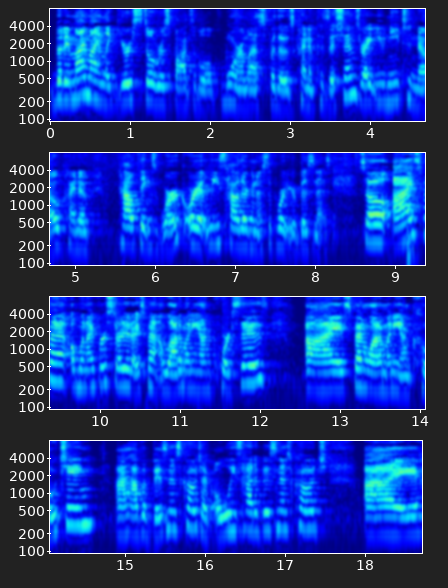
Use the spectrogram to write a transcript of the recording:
but in my mind, like you're still responsible more or less for those kind of positions, right? You need to know kind of how things work or at least how they're going to support your business. So I spent, when I first started, I spent a lot of money on courses. I spent a lot of money on coaching. I have a business coach. I've always had a business coach. I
